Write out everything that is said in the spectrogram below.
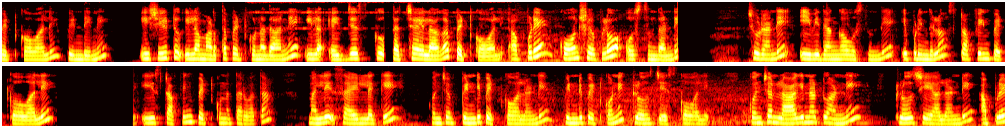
పెట్టుకోవాలి పిండిని. ఈ షీట్ ఇలా మడత పెట్టుకున్న దాన్ని ఇలా ఎడ్జెస్కు టచ్ అయ్యేలాగా పెట్టుకోవాలి. అప్పుడే కోన్ షేప్లో వస్తుందండి. చూడండి ఈ విధంగా వస్తుంది. ఇప్పుడు ఇందులో స్టఫింగ్ పెట్టుకోవాలి. ఈ స్టఫింగ్ పెట్టుకున్న తర్వాత మళ్ళీ సైడ్లకి కొంచెం పిండి పెట్టుకోవాలండి. పిండి పెట్టుకొని క్లోజ్ చేసుకోవాలి. కొంచెం లాగినట్టు అన్నీ క్లోజ్ చేయాలండి. అప్పుడే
